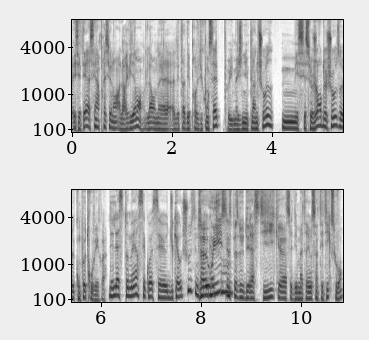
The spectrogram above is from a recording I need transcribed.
Et c'était assez impressionnant. Alors évidemment, là, on est à l'état d'épreuve du concept, on peut imaginer plein de choses, mais c'est ce genre de choses qu'on peut trouver. L'élastomère, c'est quoi? C'est du caoutchouc? Euh, de oui, c'est une espèce de d'élastique. euh, C'est des matériaux synthétiques souvent,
